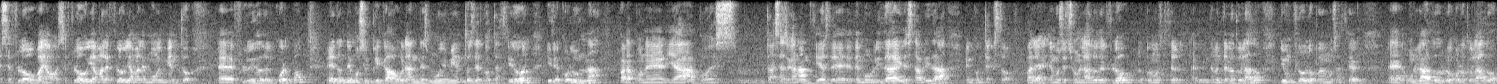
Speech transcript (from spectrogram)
ese flow, vaya, ese flow, llámale flow, llámale movimiento eh, fluido del cuerpo, eh, donde hemos implicado grandes movimientos de rotación y de columna para poner ya pues mm, todas esas ganancias de, de, movilidad y de estabilidad en contexto, ¿vale? Hemos hecho un lado del flow, lo podemos hacer evidentemente el otro lado, y un flow lo podemos hacer eh, un lado, luego el otro lado,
